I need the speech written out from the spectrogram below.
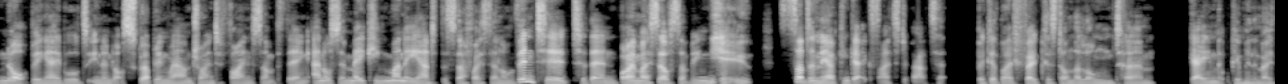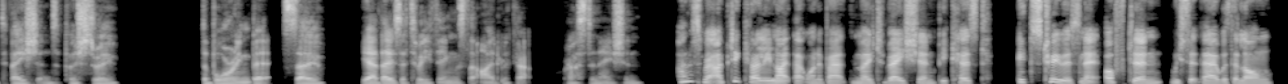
not being able to, you know, not scrubbing around trying to find something and also making money out of the stuff I sell on Vinted to then buy myself something new, suddenly I can get excited about it because I've focused on the long term gain that will give me the motivation to push through the boring bit. So, yeah, those are three things that I'd look at procrastination. Honestly, I particularly like that one about the motivation because it's true, isn't it? Often we sit there with a long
